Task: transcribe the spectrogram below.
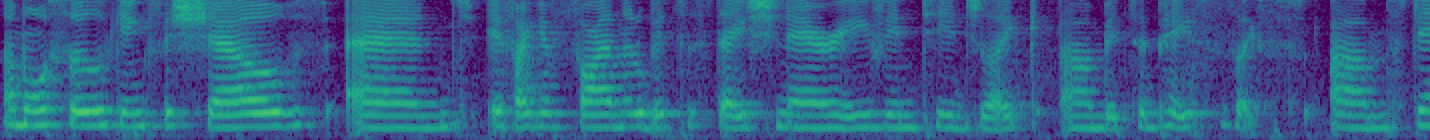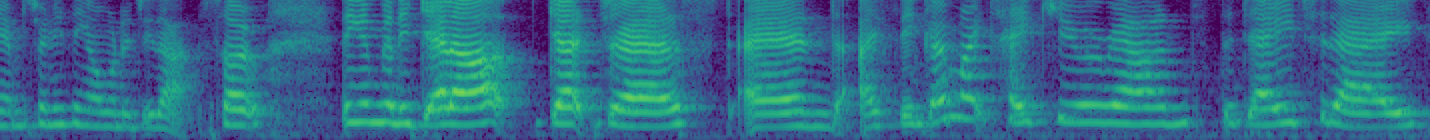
I'm also looking for shelves and if I can find little bits of stationery, vintage like um, bits and pieces like um, stamps or anything, I want to do that. So I think I'm going to get up, get dressed and I think I might take you around the day today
